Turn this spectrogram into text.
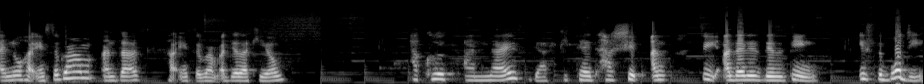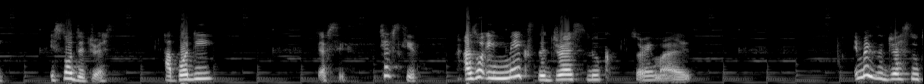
I know her Instagram, and that's her Instagram, Adela Kio. Her clothes are nice, they are fitted, her shape, and see, and then there's, there's a thing. It's the body, it's not the dress. Her body, chef's kiss. Chef's kiss. And so it makes the dress look sorry, my eyes. It makes the dress look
